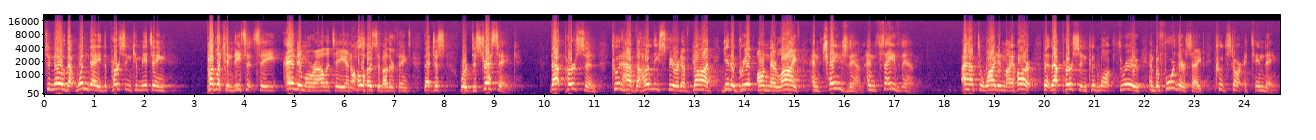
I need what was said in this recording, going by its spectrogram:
To know that one day the person committing public indecency and immorality and a whole host of other things that just were distressing that person could have the Holy Spirit of God get a grip on their life and change them and save them. I have to widen my heart that that person could walk through and before they're saved could start attending.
